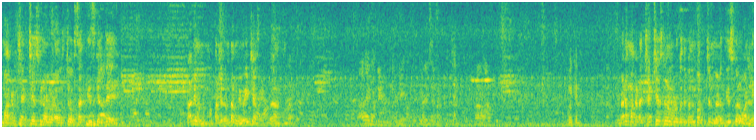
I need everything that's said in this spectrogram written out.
మా అక్కడ చెక్ చేసుకునే వాళ్ళు కూడా వచ్చి ఒకసారి తీసుకెళ్తే రానివ్వండి మా పర్లేదు ఉంటాం మేము వెయిట్ చేస్తాం. ఉంటాం. ఓకేనా? మేడం అక్కడ చెక్ చేసిన వాళ్ళు కూడా కొద్దిమంది పంపించండి మేడం తీసుకొని వాళ్ళని.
